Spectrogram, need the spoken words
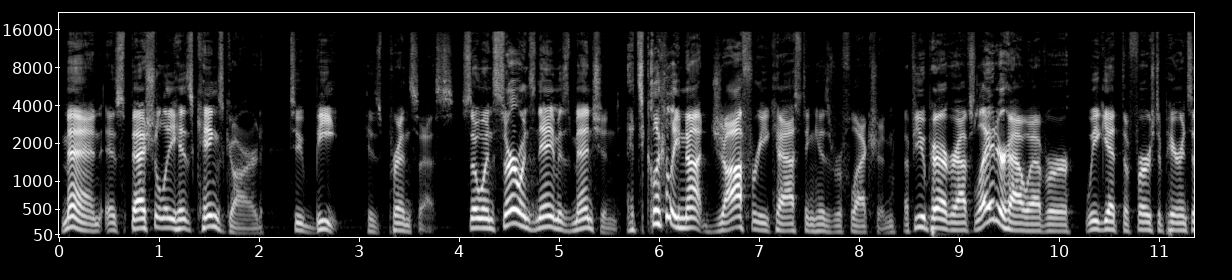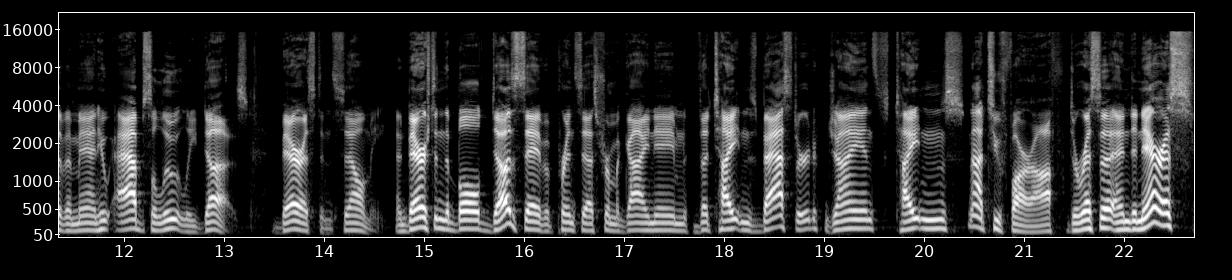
men, especially his Kingsguard, to beat his princess. So when Serwyn's name is mentioned, it's clearly not Joffrey casting his reflection. A few paragraphs later, however, we get the first appearance of a man who absolutely does. Barristan Selmy. And Barristan the Bold does save a princess from a guy named the Titan's Bastard. Giants, Titans, not too far off. Daeryssa and Daenerys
